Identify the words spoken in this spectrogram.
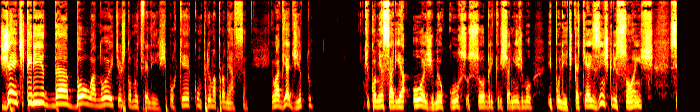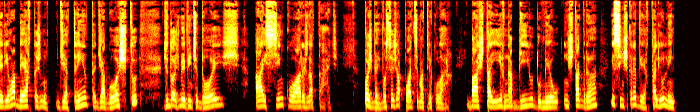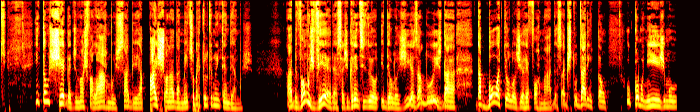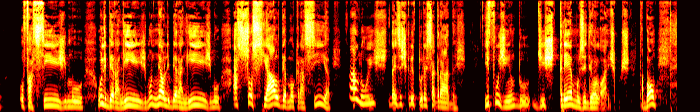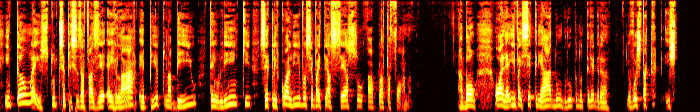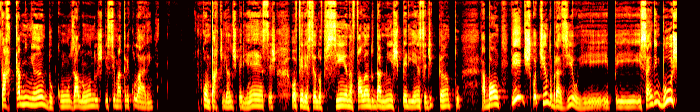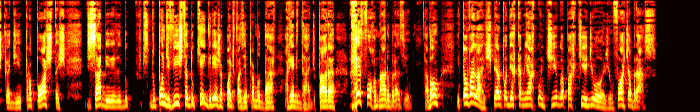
Gente querida, boa noite. Eu estou muito feliz porque cumpri uma promessa. Eu havia dito que começaria hoje o meu curso sobre cristianismo e política, que as inscrições seriam abertas no dia 30 de agosto de 2022, às 5 horas da tarde. Pois bem, você já pode se matricular. Basta ir na bio do meu Instagram e se inscrever. Está ali o link. Então chega de nós falarmos, sabe, apaixonadamente sobre aquilo que não entendemos. Sabe? Vamos ver essas grandes ideologias à luz da, da boa teologia reformada, sabe? Estudar então o comunismo, o fascismo, o liberalismo, o neoliberalismo, a social-democracia à luz das escrituras sagradas e fugindo de extremos ideológicos, tá bom? Então é isso. Tudo que você precisa fazer é ir lá, repito, na bio, tem o link, você clicou ali, você vai ter acesso à plataforma. Tá bom? Olha, e vai ser criado um grupo no Telegram. Eu vou estar, estar caminhando com os alunos que se matricularem compartilhando experiências, oferecendo oficina, falando da minha experiência de campo, tá bom? E discutindo o Brasil e, e, e saindo em busca de propostas, de, sabe, do, do ponto de vista do que a igreja pode fazer para mudar a realidade, para reformar o Brasil, tá bom? Então vai lá, espero poder caminhar contigo a partir de hoje. Um forte abraço.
